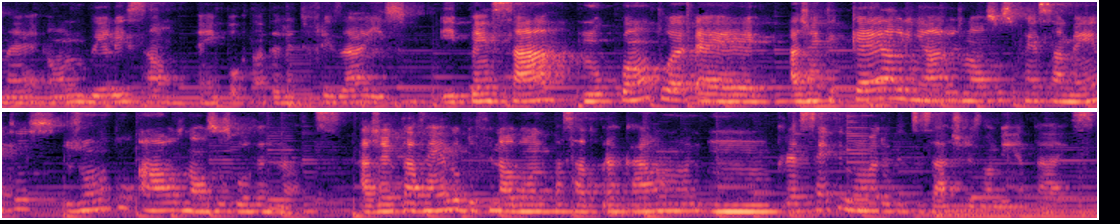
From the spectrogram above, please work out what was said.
né? Ano de eleição. É importante a gente frisar isso. E pensar no quanto é, é a gente quer alinhar os nossos pensamentos junto aos nossos governantes. A gente está vendo do final do ano passado para cá um, um crescente número de desastres ambientais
